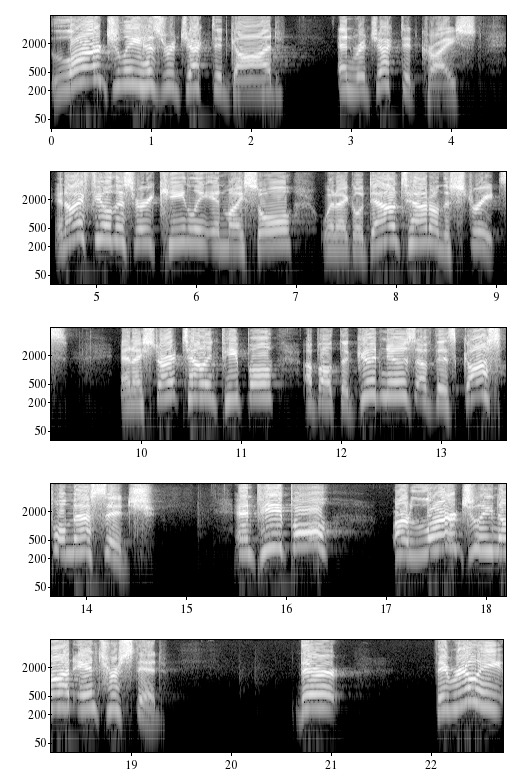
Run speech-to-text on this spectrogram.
largely has rejected God and rejected Christ. And I feel this very keenly in my soul when I go downtown on the streets and I start telling people about the good news of this gospel message. And people are largely not interested. They're, they really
